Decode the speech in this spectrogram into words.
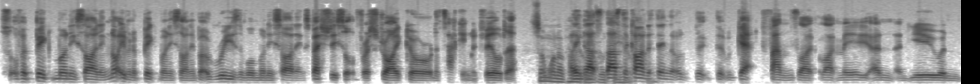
sort of a big money signing, not even a big money signing, but a reasonable money signing, especially sort of for a striker or an attacking midfielder. Someone I've heard. I think that's that's the helpful. kind of thing that would that, that would get fans like like me and and you and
